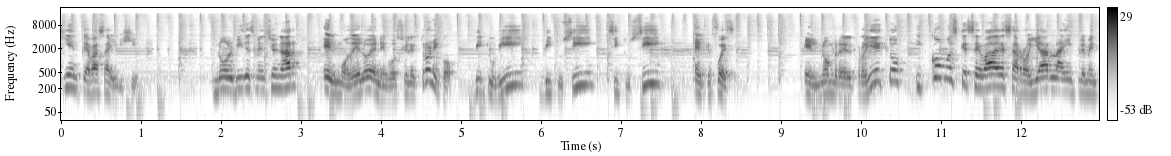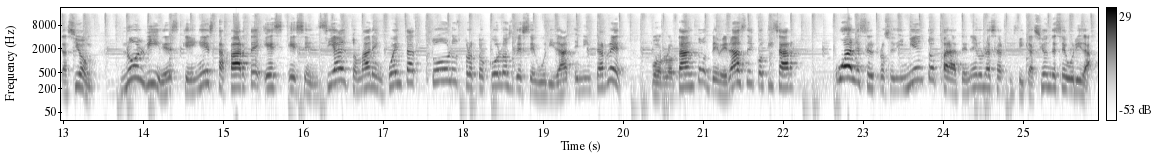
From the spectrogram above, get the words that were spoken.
quién te vas a dirigir. No olvides mencionar el modelo de negocio electrónico, B2B, B2C, C2C, el que fuese. El nombre del proyecto y cómo es que se va a desarrollar la implementación. No olvides que en esta parte es esencial tomar en cuenta todos los protocolos de seguridad en Internet. Por lo tanto, deberás de cotizar cuál es el procedimiento para tener una certificación de seguridad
